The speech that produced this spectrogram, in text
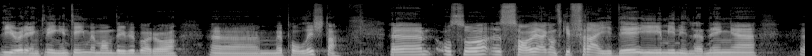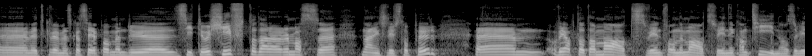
De gjør egentlig ingenting, men man driver bare og, med polish. da. og så sa jo jeg ganske freidig i min innledning jeg vet ikke hvem jeg skal se på, men Du sitter jo i Skift, og der er det masse næringslivstopper. Um, og vi er opptatt av matsvinn, få ned matsvinn i kantine osv.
